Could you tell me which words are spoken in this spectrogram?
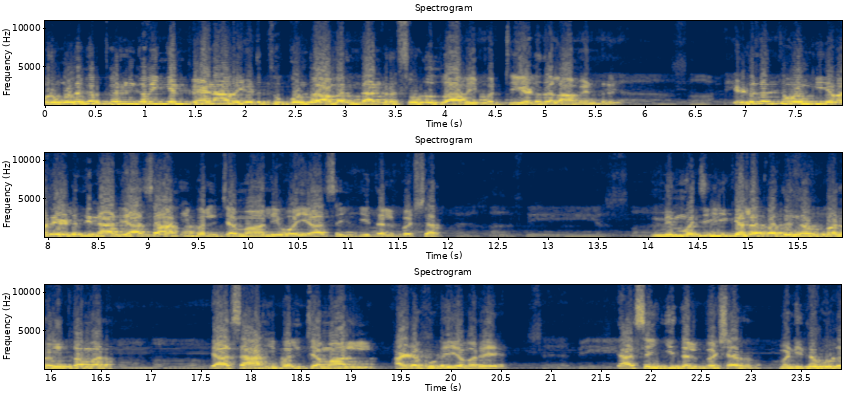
ஒரு உலக பெருங்கவிஞன் பேனாவை எடுத்துக்கொண்டு அமர்ந்தான் ரசூலுல்லாவை பற்றி எழுதலாம் என்று. எழுத துவங்கியவர் எழுதினார் யா சாஹிபல் ஜமாலி ஓ யா சையீதல் பஷர் மிம்மஜிஹிக லகது நவ்வரல் கமர். யா சாஹிபல் ஜமால் அழகுடையவரே யா சையீதல் பஷர் மனிதகுல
